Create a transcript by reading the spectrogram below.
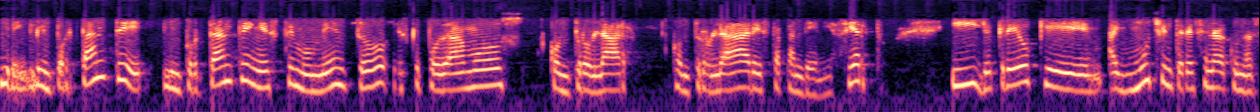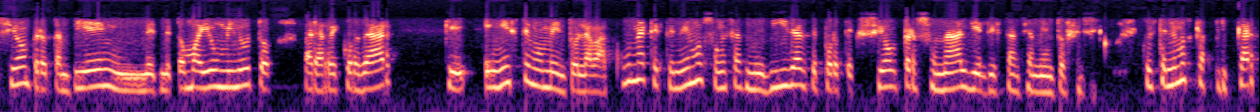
Miren, lo importante, lo importante en este momento es que podamos controlar, controlar esta pandemia, ¿cierto? Y yo creo que hay mucho interés en la vacunación, pero también me, me tomo ahí un minuto para recordar que en este momento la vacuna que tenemos son esas medidas de protección personal y el distanciamiento físico. Entonces tenemos que aplicar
